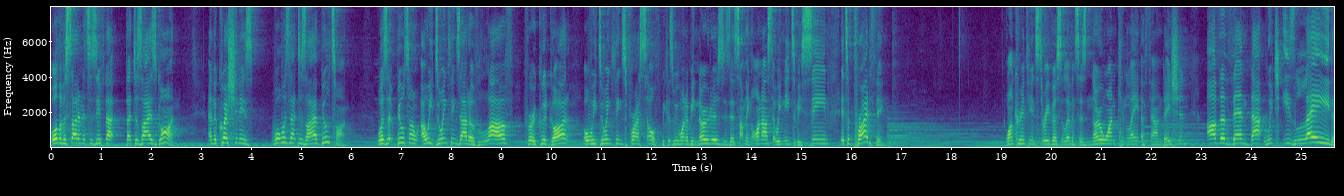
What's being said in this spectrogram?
all of a sudden it's as if that, that desire is gone. And the question is, what was that desire built on? Was it built on, are we doing things out of love for a good God? Or are we doing things for ourselves because we want to be noticed? Is there something on us that we need to be seen? It's a pride thing. 1 Corinthians 3, verse 11 says, No one can lay a foundation other than that which is laid,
